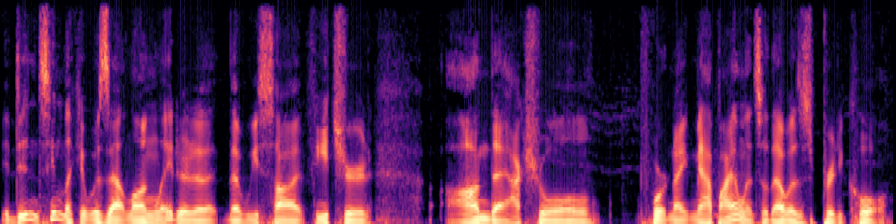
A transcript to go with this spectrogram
it didn't seem like it was that long later that, that we saw it featured on the actual fortnite map island so that was pretty cool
